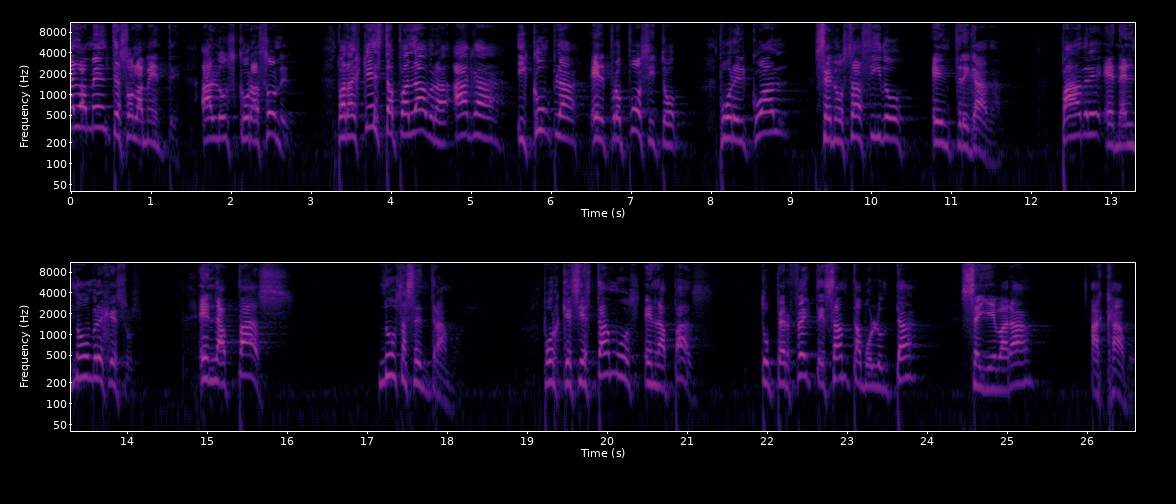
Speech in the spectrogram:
a la mente solamente, a los corazones. Para que esta palabra haga y cumpla el propósito por el cual se nos ha sido entregada. Padre, en el nombre de Jesús, en la paz nos centramos. Porque si estamos en la paz, tu perfecta y santa voluntad se llevará a cabo.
